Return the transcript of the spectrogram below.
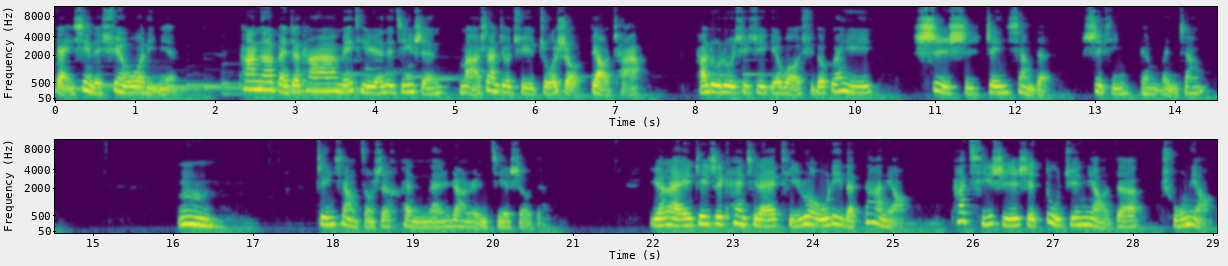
感性的漩涡里面。他呢，本着他媒体人的精神，马上就去着手调查。他陆陆续续给我许多关于事实真相的视频跟文章。嗯。真相总是很难让人接受的。原来这只看起来体弱无力的大鸟，它其实是杜鹃鸟的雏鸟，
